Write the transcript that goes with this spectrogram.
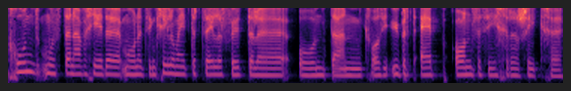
Kunde muss dann einfach jeden Monat seinen Kilometerzähler füttern und dann quasi über die App an Versicherer schicken.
